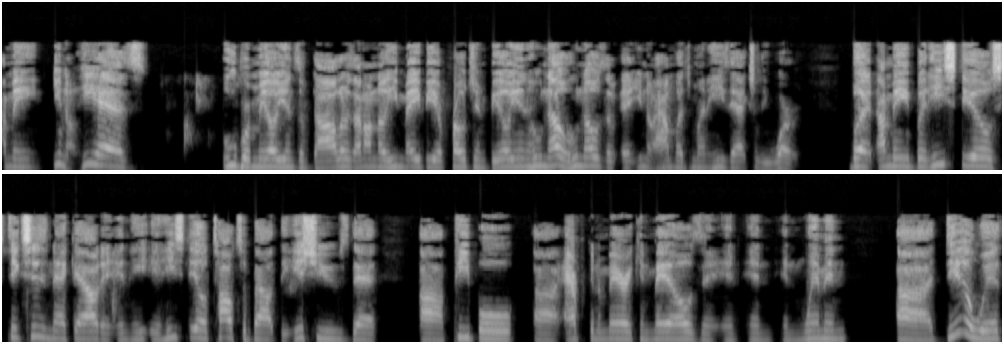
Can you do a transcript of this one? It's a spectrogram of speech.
I mean, you know, he has uber millions of dollars. I don't know. He may be approaching billion. Who knows? Who knows? uh, You know how much money he's actually worth. But I mean, but he still sticks his neck out and, and he and he still talks about the issues that uh, people, uh, African American males and, and and women uh, deal with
